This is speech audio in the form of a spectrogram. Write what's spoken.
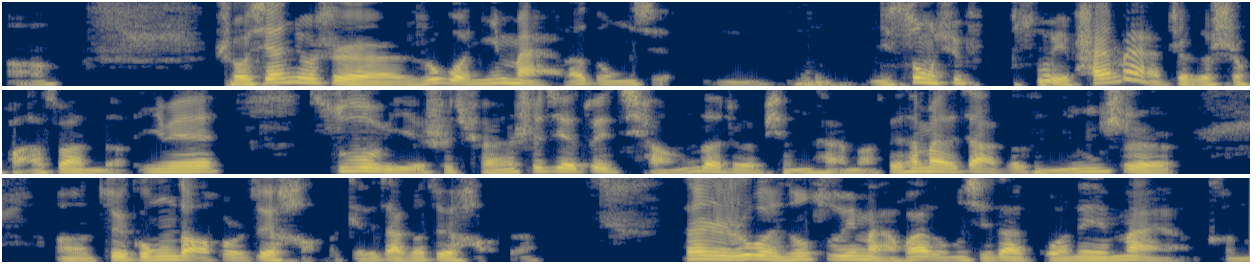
啊。首先就是如果你买了东西。嗯，你送去苏比拍卖，这个是划算的，因为苏富比是全世界最强的这个平台嘛，所以它卖的价格肯定是，呃，最公道或者最好的，给的价格最好的。但是如果你从苏比买回来的东西在国内卖啊，可能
